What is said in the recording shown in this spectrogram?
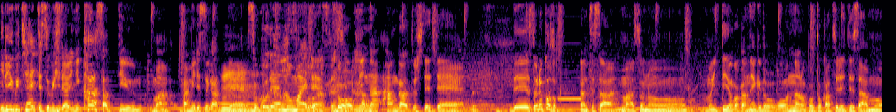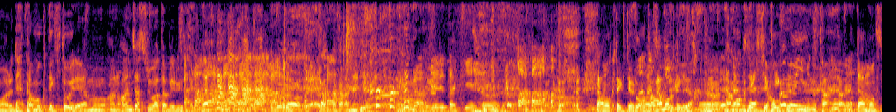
入り口入ってすぐ左にカーサっていうまあファミレスがあってそこでの前でそうみんなハンガーアウトしててでそれこそなんてさまあその、まあ、言っていいのか分かんないけど女の子とか連れてさもうあれで 多目的トイレはもうあのアンジャッシュ渡べる言ったりいろいろ使ったからね。レベル高え多目的というそうか多目的だ。うん。多目的って他の意味の多多多目的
